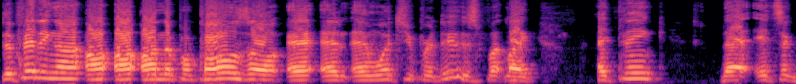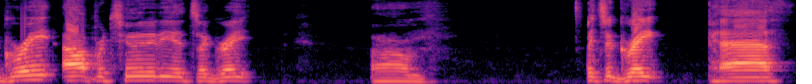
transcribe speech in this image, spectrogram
depending on on, on the proposal and, and, and what you produce, but like I think that it's a great opportunity. It's a great um it's a great path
